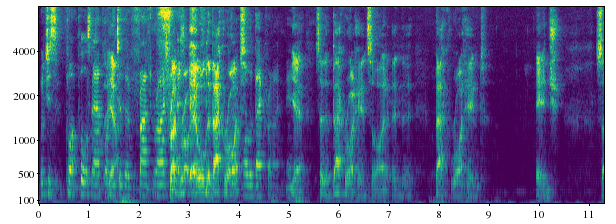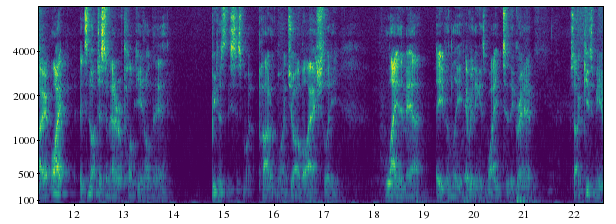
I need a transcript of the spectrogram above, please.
Which is Paul's now pointing Yeah. to the front right, Front right, uh, or the back right. or the back right. Yeah. Yeah. So the back right hand side and the back right hand edge. So I, it's not just a matter of plonking it on there, because this is my part of my job. I actually lay them out evenly. Everything is weighed to the gram, so it gives me a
